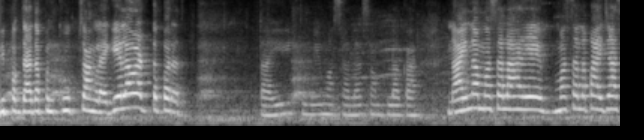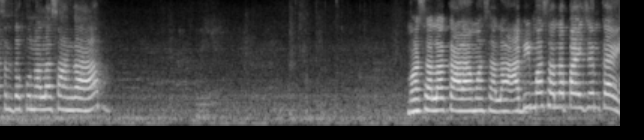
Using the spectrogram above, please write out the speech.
दीपक दादा पण खूप चांगला आहे. गेला वाटतं परत. ताई तुम्ही मसाला संपला का? नाही ना मसाला आहे. मसाला पाहिजे असेल तर कुणाला सांगा. मसाला काळा मसाला. आबी मसाला पाहिजे काय?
